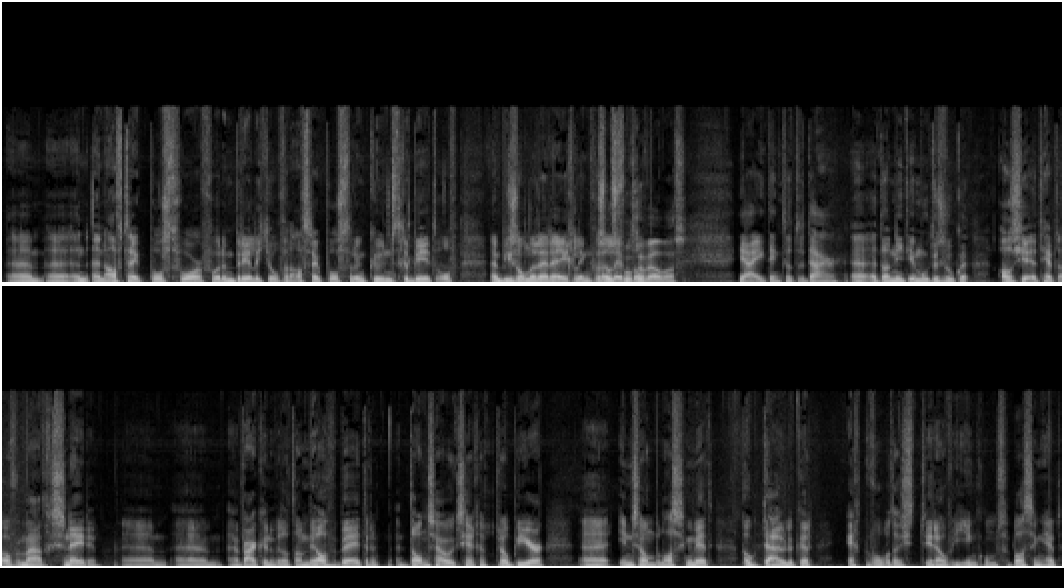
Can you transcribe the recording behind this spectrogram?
ehm, eh, een, een aftrekpost voor, voor een brilletje... of een aftrekpost voor een kunstgebit... of een bijzondere regeling voor Zoals een laptop. vroeger wel was. Ja, ik denk dat we daar eh, het dan niet in moeten zoeken. Als je het hebt over matig sneden. Ehm, ehm, eh, waar kunnen we dat dan wel verbeteren? Dan zou ik zeggen, probeer eh, in zo'n belastingwet ook duidelijker... echt bijvoorbeeld, als je het weer over die inkomstenbelasting hebt...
